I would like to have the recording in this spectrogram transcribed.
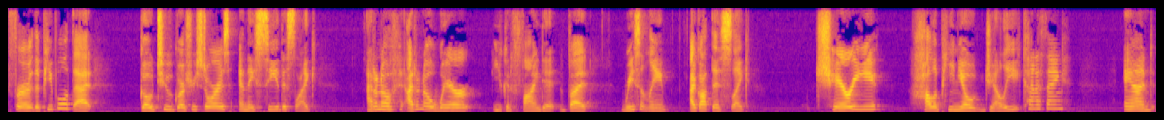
for the people that go to grocery stores and they see this like I don't know if I don't know where you can find it, but recently I got this like cherry jalapeno jelly kind of thing. And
